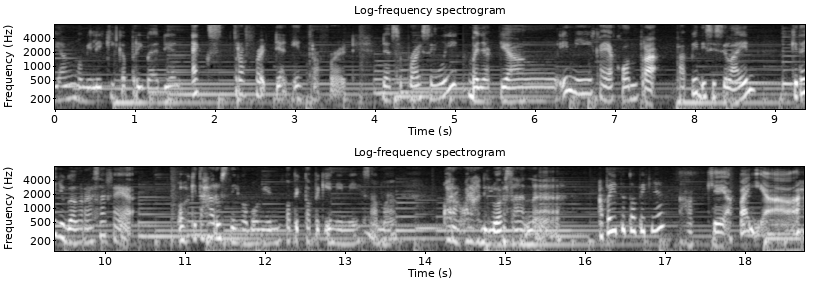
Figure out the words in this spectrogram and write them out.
yang memiliki kepribadian extrovert dan introvert. Dan surprisingly banyak yang ini kayak kontra, tapi di sisi lain kita juga ngerasa kayak oh kita harus nih ngomongin topik-topik ini nih sama orang-orang di luar sana. Apa itu topiknya? Oke, apa ya?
